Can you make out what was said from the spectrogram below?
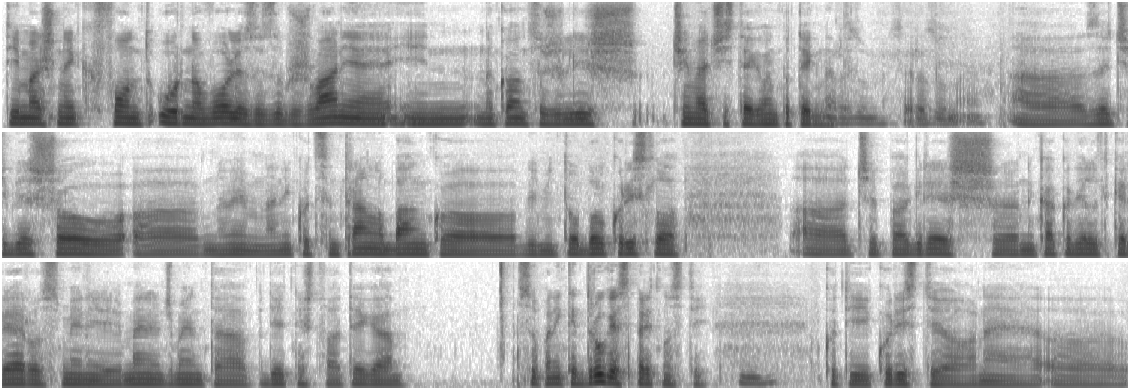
ti imaš nek fond ur na voljo za izobraževanje, mm. in na koncu želiš čim več iz tega potegniti. Razumem, se razume. Uh, zdaj, če bi šel uh, ne vem, na neko centralno banko, bi mi to bolj koristilo. Uh, če pa greš nekako delati kariero v smeri menedžmenta, podjetništva, tega so pa neke druge spretnosti, mm. ki ti koristijo, ne, uh,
